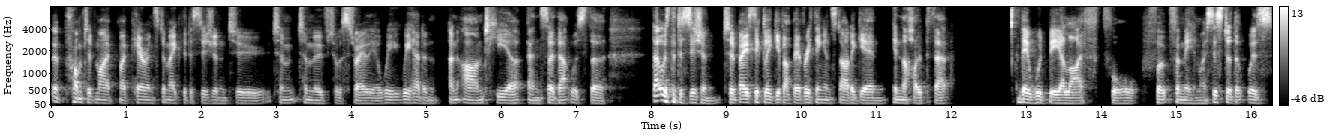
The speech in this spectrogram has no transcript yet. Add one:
it prompted my my parents to make the decision to to to move to Australia. We we had an an aunt here, and so that was the that was the decision to basically give up everything and start again in the hope that there would be a life for for for me and my sister that was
